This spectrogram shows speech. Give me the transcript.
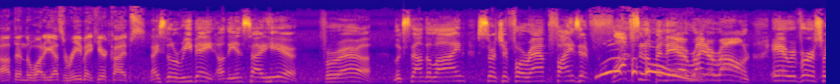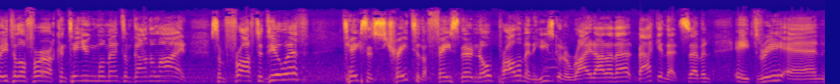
out there in the water. He has a rebate here, Kipes. Nice little rebate on the inside here. Ferreira looks down the line, searching for a ramp, finds it, flops it up in the air, right around. Air reverse for Italo Ferreira, continuing momentum down the line. Some froth to deal with. Takes it straight to the face there, no problem, and he's going to ride out of that, back in that 7-8-3, and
